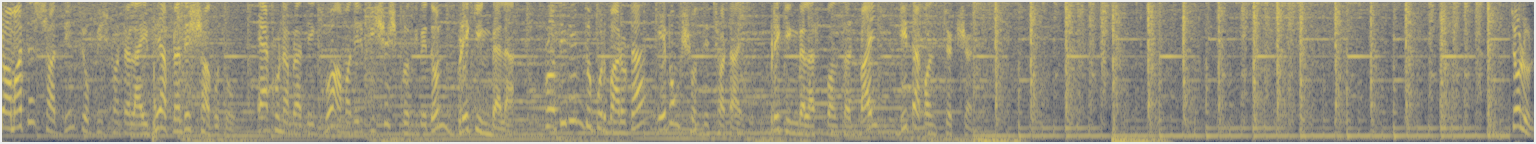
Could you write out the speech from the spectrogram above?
সমাচার সাত দিন চব্বিশ ঘণ্টা লাইভে আপনাদের স্বাগত। এখন আমরা দেখব আমাদের বিশেষ প্রতিবেদন ব্রেকিং বেলা প্রতিদিন দুপুর বারোটা এবং সন্ধ্যে ছটায়। ব্রেকিং বেলা স্পন্সার্ড বাই গীতা কনস্ট্রাকশন চলুন,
